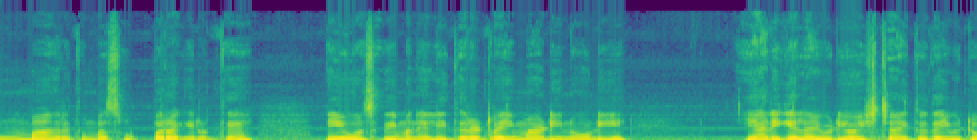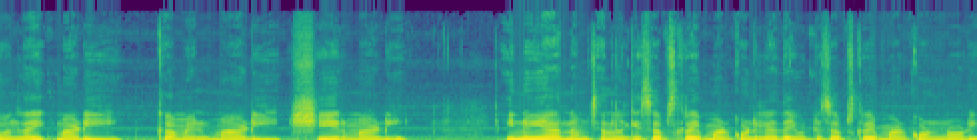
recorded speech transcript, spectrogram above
ತುಂಬ ಅಂದರೆ ತುಂಬ ಸೂಪರಾಗಿರುತ್ತೆ ನೀವು ಒಂದ್ಸತಿ ಮನೇಲಿ ಈ ಥರ ಟ್ರೈ ಮಾಡಿ ನೋಡಿ. ಯಾರಿಗೆಲ್ಲ ವಿಡಿಯೋ ಇಷ್ಟ ಆಯಿತು, ದಯವಿಟ್ಟು ಒಂದು ಲೈಕ್ ಮಾಡಿ, ಕಮೆಂಟ್ ಮಾಡಿ, ಶೇರ್ ಮಾಡಿ. ಇನ್ನೂ ಯಾರು ನಮ್ಮ ಚಾನಲ್ಗೆ ಸಬ್ಸ್ಕ್ರೈಬ್ ಮಾಡ್ಕೊಂಡಿಲ್ಲ, ದಯವಿಟ್ಟು ಸಬ್ಸ್ಕ್ರೈಬ್ ಮಾಡ್ಕೊಂಡು ನೋಡಿ.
